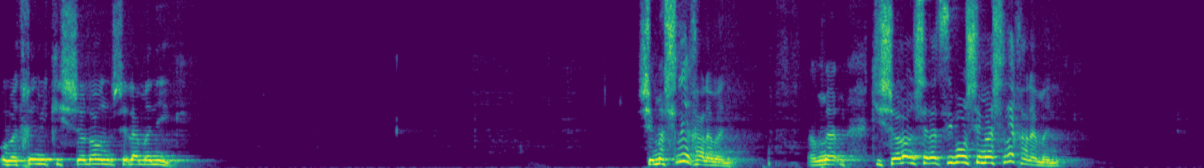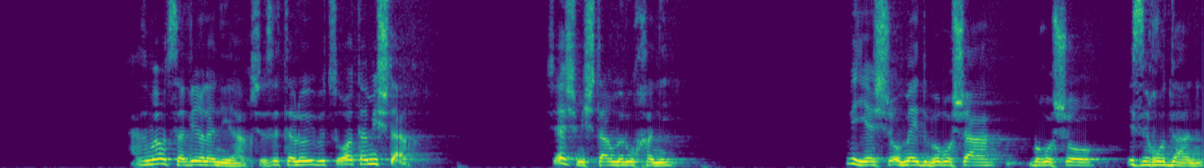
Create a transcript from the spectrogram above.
או מתחיל מכישלון של המנהיג? שמשליך על המנהיג. כישלון של הציבור שמשליך על המנהיג. אז מאוד סביר להניח שזה תלוי בצורות המשטר. שיש משטר מלוכני, ויש עומד בראשה, בראשו איזה רודן.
